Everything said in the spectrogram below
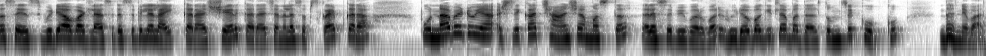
तसेच व्हिडिओ आवडल्यास रेसिपीला लाईक करा शेअर करा चॅनलला सबस्क्राईब करा. पुन्हा भेटूया अशी एका छानशा मस्त रेसिपीबरोबर व्हिडिओ बघितल्याबद्दल तुमचे खूप खूप धन्यवाद.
